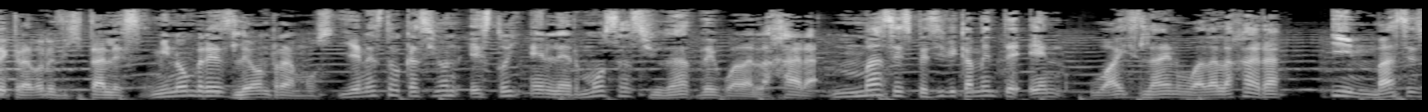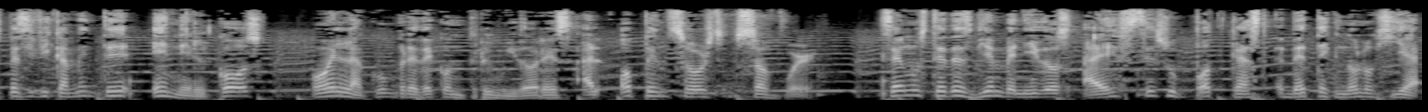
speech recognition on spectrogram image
de Creadores Digitales, mi nombre es León Ramos y en esta ocasión estoy en la hermosa ciudad de Guadalajara, más específicamente en Wiseline, Guadalajara y más específicamente en el COS o en la cumbre de contribuidores al Open Source Software. Sean ustedes bienvenidos a este su podcast de tecnología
